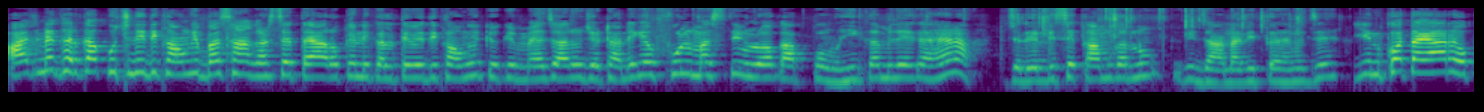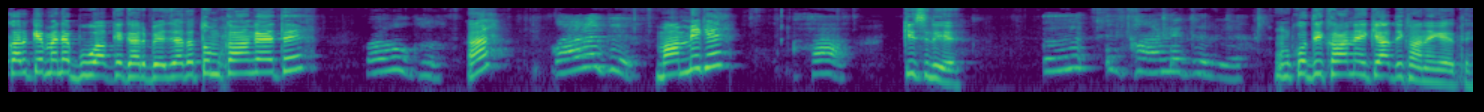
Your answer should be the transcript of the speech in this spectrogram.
आज मैं घर का कुछ नहीं दिखाऊँगी बस हाँ घर से तैयार होकर निकलते हुए दिखाऊँगी क्योंकि मैं जा रही हूँ जेठानी के। फुल मस्ती व्लॉग आपको वहीं का मिलेगा है ना? तो चलिए जल्दी से काम कर लूँ क्योंकि जाना भी तो है मुझे। इनको तैयार होकर के मैंने बुआ के घर भेजा था। तुम कहाँ गए थे? मामी के? हाँ। किस लिए? उन्हें खाने के लिए। उनको दिखाने क्या दिखाने गए थे?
